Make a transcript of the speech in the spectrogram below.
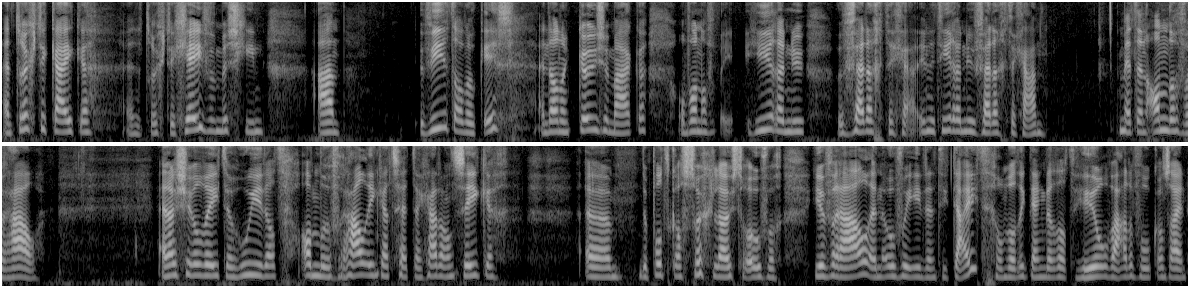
En terug te kijken en terug te geven misschien aan wie het dan ook is. En dan een keuze maken om vanaf hier en nu verder te gaan. In het hier en nu verder te gaan. Met een ander verhaal. En als je wil weten hoe je dat andere verhaal in gaat zetten, ga dan zeker Ehm, de podcast terugluisteren over je verhaal en over je identiteit. Omdat ik denk dat dat heel waardevol kan zijn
